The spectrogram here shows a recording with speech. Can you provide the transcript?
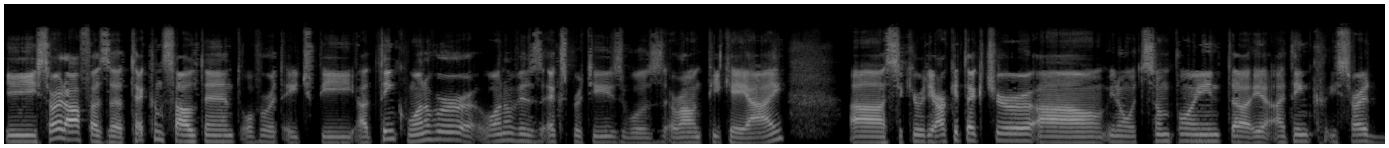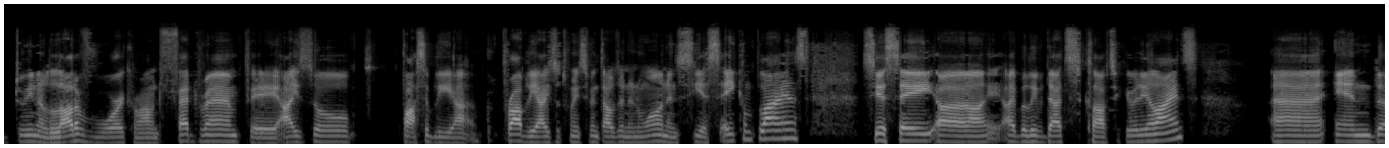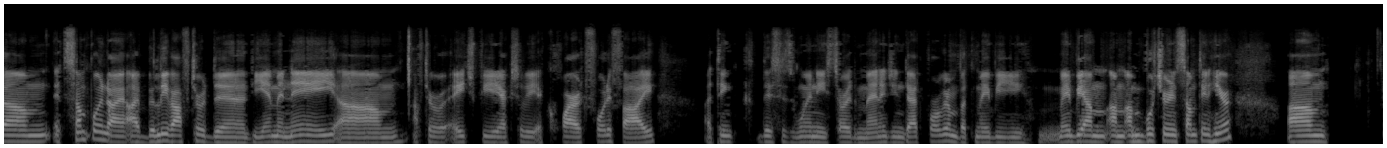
He started off as a tech consultant over at HP. I think one of her, one of his expertise was around PKI uh, security architecture. Uh, you know, at some point, uh, yeah, I think he started doing a lot of work around FedRAMP, ISO, possibly, uh, probably ISO 27001 and CSA compliance. CSA, uh, I believe that's Cloud Security Alliance. Uh, and um, at some point, I, I, believe after the the M&A, um, after HP actually acquired Fortify, I think this is when he started managing that program, but maybe maybe I'm I'm, I'm butchering something here. Um,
